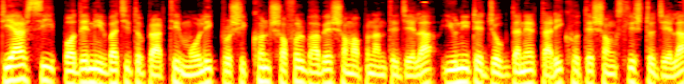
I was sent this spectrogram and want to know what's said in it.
টিআরসি পদে নির্বাচিত প্রার্থীর মৌলিক প্রশিক্ষণ সফলভাবে সমাপনান্তে জেলা ইউনিটে যোগদানের তারিখ হতে সংশ্লিষ্ট জেলা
